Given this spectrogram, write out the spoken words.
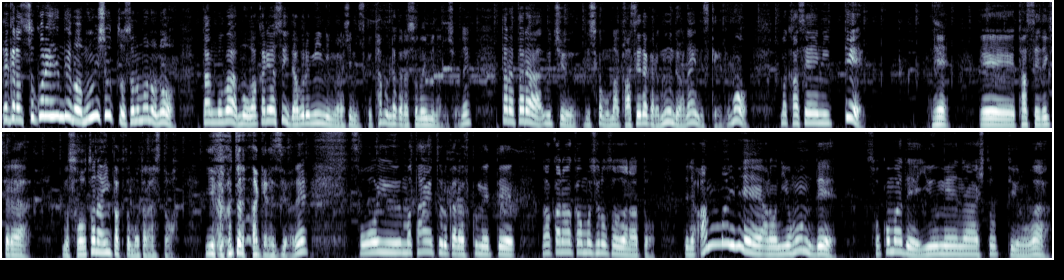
だからそこら辺でまあムーンショットそのものの単語がもう分かりやすいダブルミーニングらしいんですけど多分だからその意味なんでしょうね。ただただ宇宙でしかもまあ火星だからムーンではないんですけれども、まあ、火星に行ってね、えー、達成できたらもう相当なインパクトをもたらすということなわけですよね。そういう、まあ、タイトルから含めてなかなか面白そうだなと。でね、あんまりね、あの日本でそこまで有名な人っていうのは、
